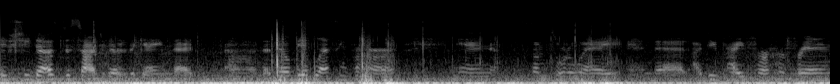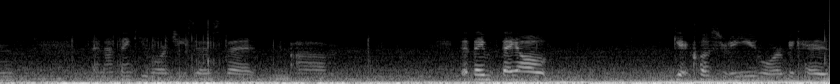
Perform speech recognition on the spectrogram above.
if she does decide to go to the game, that uh, that there'll be a blessing for her in some sort of way, and that I do pray for her friends. And I thank you, Lord Jesus, that um, that they they all get closer to you, Lord, because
